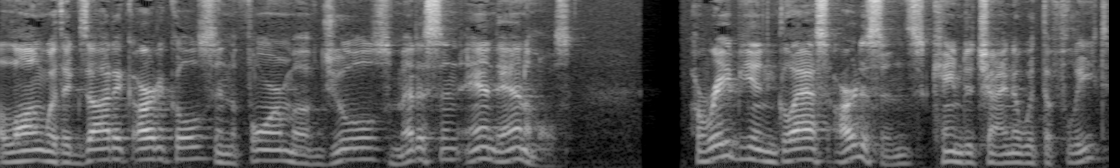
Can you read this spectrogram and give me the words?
along with exotic articles in the form of jewels, medicine, and animals. Arabian glass artisans came to China with the fleet,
